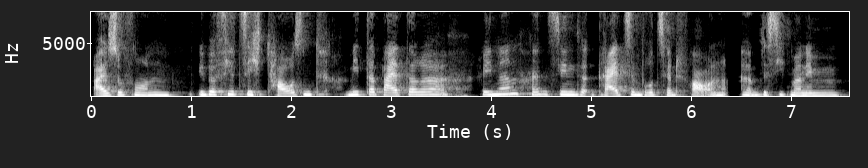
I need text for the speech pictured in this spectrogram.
Also von über 40.000 Mitarbeiterinnen sind 13 Prozent Frauen. Ähm, das sieht man im,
